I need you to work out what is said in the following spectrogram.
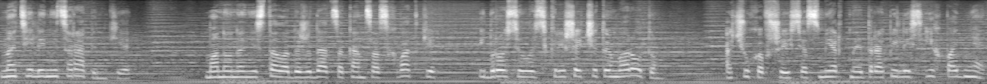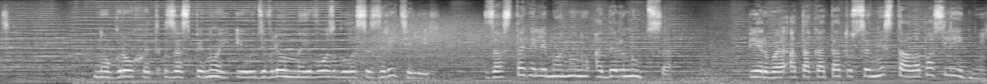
на теле не царапинки. Манона не стала дожидаться конца схватки и бросилась к решетчатым воротам. Очухавшиеся смертные торопились их поднять. Но грохот за спиной и удивленные возгласы зрителей заставили Манону обернуться. Первая атака Татуса не стала последней.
